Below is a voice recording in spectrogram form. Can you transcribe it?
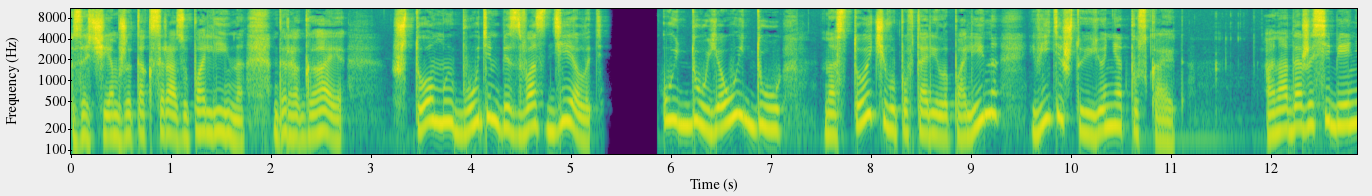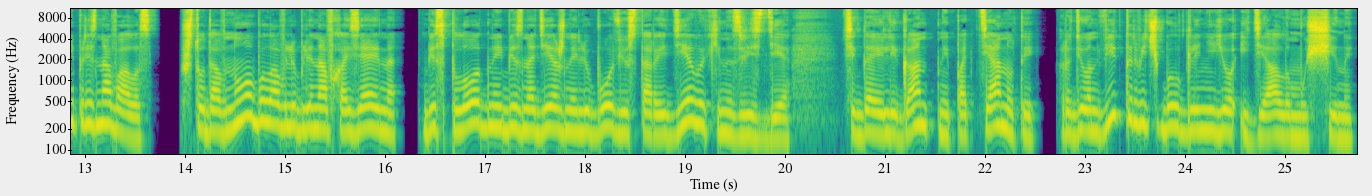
«Зачем же так сразу, Полина, дорогая? Что мы будем без вас делать?» «Уйду я, уйду!» – настойчиво повторила Полина, видя, что ее не отпускают. Она даже себе не признавалась, что давно была влюблена в хозяина бесплодной и безнадежной любовью старой девы кинозвезде. Всегда элегантный, подтянутый, Родион Викторович был для нее идеалом мужчины,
